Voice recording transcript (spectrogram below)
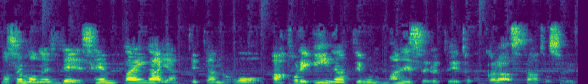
まあ、それも同じで、先輩がやってたのを、あ、これいいなっていうものを真似するっていうとこからスタートする。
